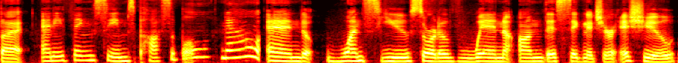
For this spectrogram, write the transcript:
but anything seems possible now. And once you sort of win on this signature issue,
